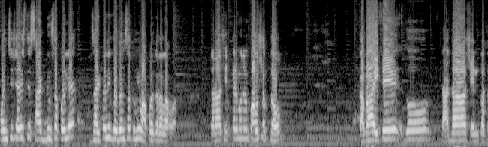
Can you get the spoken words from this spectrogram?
पंचेचाळीस ते साठ दिवसा पहिले झायटोनी गोदनचा तुम्ही वापर करायला हवा. तर शेतकरी मधून पाहू शकतो. का बा इथे जो साधा शेणखत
